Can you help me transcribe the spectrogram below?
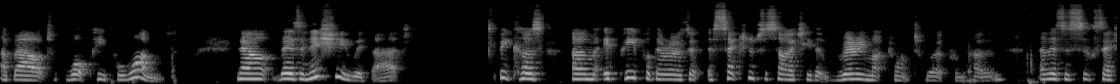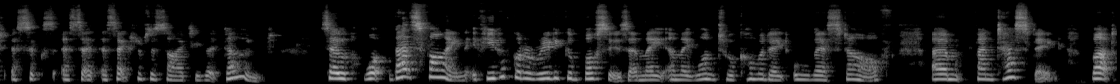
about what people want. Now, there's an issue with that because um, if people there is a, a, section of society that very much want to work from home, and there's a, success, a, a, a section of society that don't. So what that's fine if you have got a really good bosses and they and they want to accommodate all their staff, um, fantastic. But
